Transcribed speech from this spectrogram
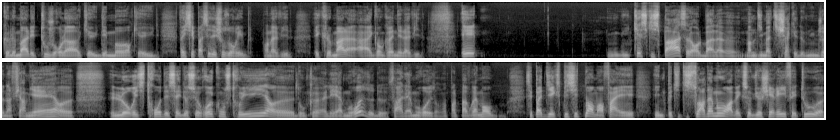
Que le mal est toujours là, qu'il y a eu des morts, qu'il y a eu. Enfin, il s'est passé des choses horribles dans la ville, et que le mal a, a gangréné la ville. Et Qu'est-ce qui se passe? Alors, bah, Mandy Matichak est devenue une jeune infirmière. euh, Laurie Strode essaye de se reconstruire. euh, donc, euh, elle est amoureuse. Enfin, elle est amoureuse. On n'en parle pas vraiment. C'est pas dit explicitement, mais enfin, il y a une petite histoire d'amour avec ce vieux shérif et tout, euh,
